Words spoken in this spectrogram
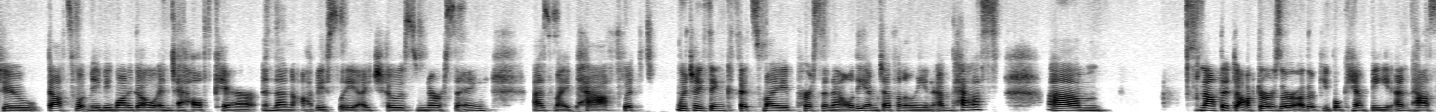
to, that's what made me want to go into healthcare. And then obviously I chose nursing as my path, which which I think fits my personality. I'm definitely an empath. Um, not that doctors or other people can't be empaths,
